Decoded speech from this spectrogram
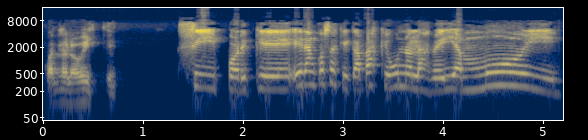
cuando lo viste. Sí, porque eran cosas que capaz que uno las veía muy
